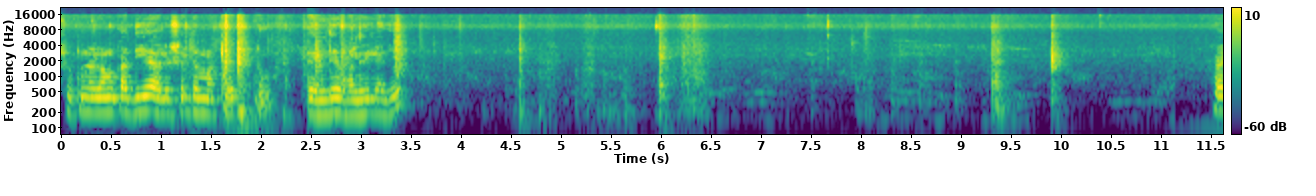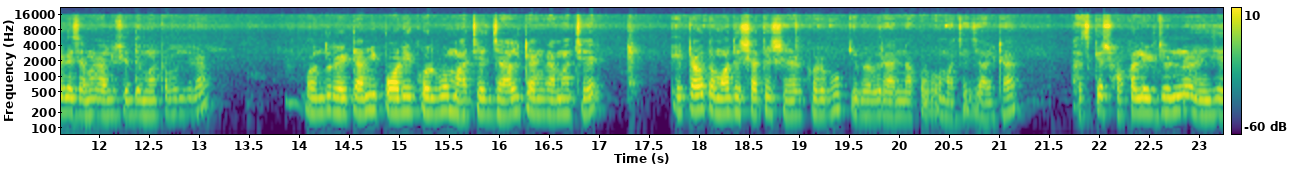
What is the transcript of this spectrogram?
শুকনো লঙ্কা দিয়ে আলু সেদ্ধ মাখিয়ে একটু তেল দিয়ে ভালোই লাগে। হয়ে গেছে আমার আলু সেদ্ধ মাখা, বন্ধুরা। বন্ধুরা, এটা আমি পরে করব মাছের ঝাল, ট্যাংরা মাছের। এটাও তোমাদের সাথে শেয়ার করব কীভাবে রান্না করব মাছের ঝালটা। আজকে সকালের জন্য এই যে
